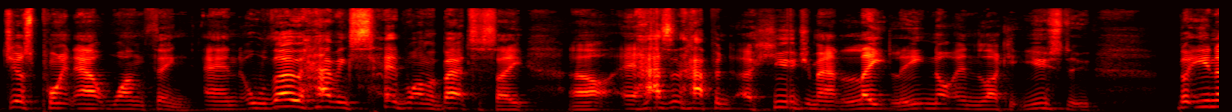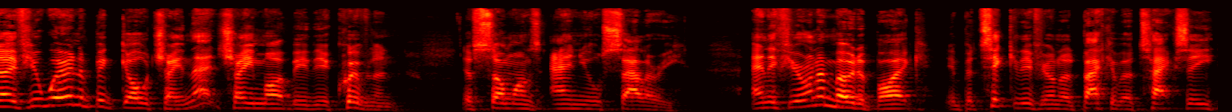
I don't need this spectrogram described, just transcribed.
just point out one thing. And although having said what I'm about to say, uh, it hasn't happened a huge amount lately, not in like it used to. But, you know, if you're wearing a big gold chain, that chain might be the equivalent of someone's annual salary. And if you're on a motorbike, in particular if you're on the back of a taxi,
